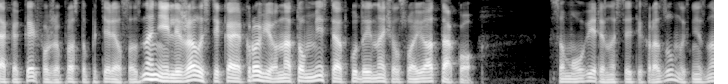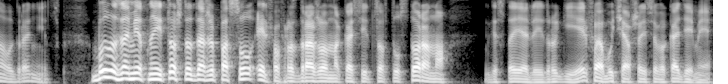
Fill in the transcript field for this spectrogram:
так как эльф уже просто потерял сознание и лежал, истекая кровью на том месте, откуда и начал свою атаку. Самоуверенность этих разумных не знала границ. Было заметно и то, что даже посол эльфов раздраженно косится в ту сторону, где стояли и другие эльфы, обучавшиеся в академии.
